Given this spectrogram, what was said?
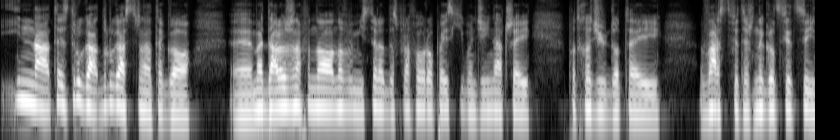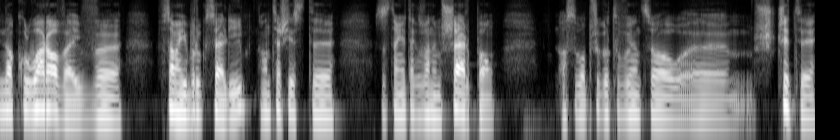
inna, to jest druga, druga strona tego e, medalu, że na pewno nowy minister do spraw europejskich będzie inaczej podchodził do tej warstwy też negocjacyjno-kuluarowej w, w samej Brukseli. On też jest, y, zostanie tak zwanym szerpą, osobą przygotowującą szczyty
